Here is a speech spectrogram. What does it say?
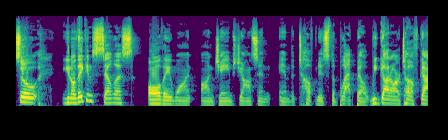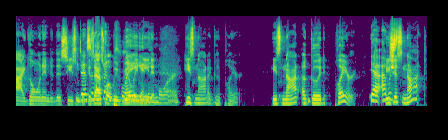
So, you know, they can sell us all they want on James Johnson and the toughness, the black belt. We got our tough guy going into this season because that's what we really needed. anymore. He's not a good player. He's not a good player. Yeah, I He's was- just not.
